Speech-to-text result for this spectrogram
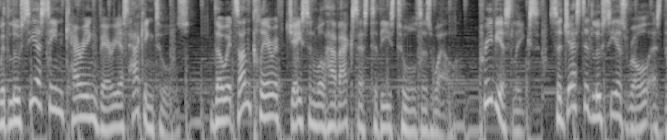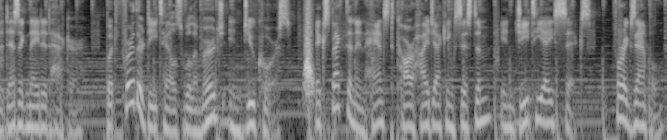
with Lucia seen carrying various hacking tools, though it's unclear if Jason will have access to these tools as well. Previous leaks suggested Lucia's role as the designated hacker, but further details will emerge in due course. Expect an enhanced car hijacking system in GTA 6. For example,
